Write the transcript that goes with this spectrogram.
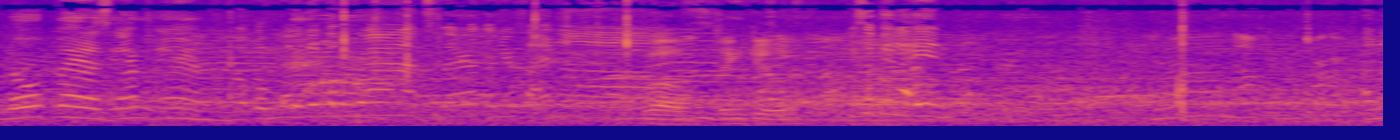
Lopez, MM. Congrats, Merit on your final. Wow, thank you. Isa pilain. Ano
